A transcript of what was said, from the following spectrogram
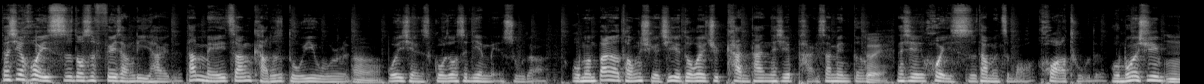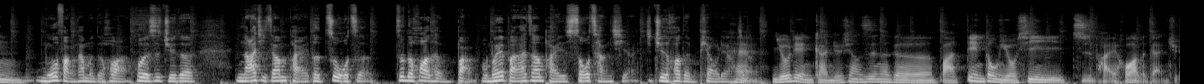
那些绘师都是非常厉害的，他每一张卡都是独一无二的。嗯，我以前是国中是念美术的啊，我们班的同学其实都会去看他那些牌上面的那些绘师他们怎么画图的，我们会去嗯模仿他们的画，或者是觉得哪几张牌的作者。真的画的很棒，我们会把那张牌收藏起来，就觉得画的很漂亮，这样有点感觉像是那个把电动游戏纸牌画的感觉。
